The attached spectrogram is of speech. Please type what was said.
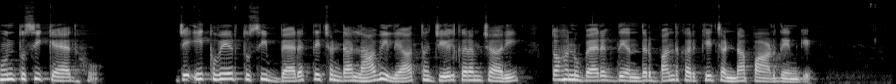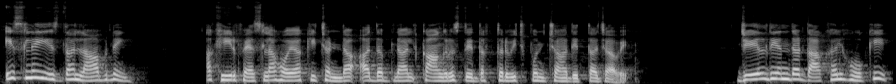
ਹੁਣ ਤੁਸੀਂ ਕੈਦ ਹੋ। ਜੇ ਇੱਕ ਵੇਰ ਤੁਸੀਂ ਬੈਰਕ ਤੇ ਝੰਡਾ ਲਾ ਵੀ ਲਿਆ ਤਾਂ ਜੇਲ੍ਹ ਕਰਮਚਾਰੀ ਤੁਹਾਨੂੰ ਬੈਰਕ ਦੇ ਅੰਦਰ ਬੰਦ ਕਰਕੇ ਝੰਡਾ ਪਾੜ ਦੇਣਗੇ। ਇਸ ਲਈ ਇਸ ਦਾ ਲਾਭ ਨਹੀਂ। ਅਖੀਰ ਫੈਸਲਾ ਹੋਇਆ ਕਿ ਝੰਡਾ ਅਦਬ ਨਾਲ ਕਾਂਗਰਸ ਦੇ ਦਫ਼ਤਰ ਵਿੱਚ ਪਹੁੰਚਾ ਦਿੱਤਾ ਜਾਵੇ। ਜੇਲ੍ਹ ਦੇ ਅੰਦਰ ਦਾਖਲ ਹੋ ਕੇ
